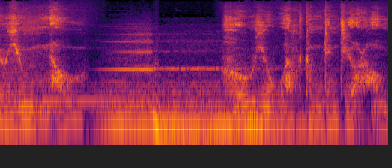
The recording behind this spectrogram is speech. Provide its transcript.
Do you know who you welcomed into your home?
